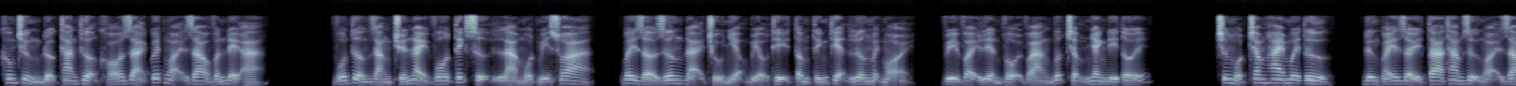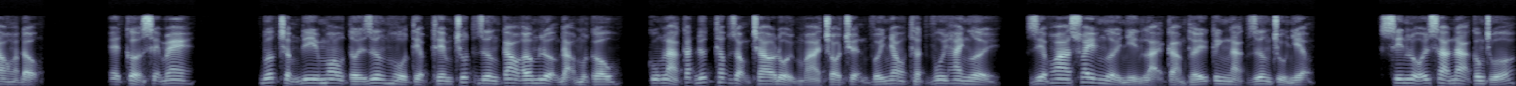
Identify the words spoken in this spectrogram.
không chừng được than thượng khó giải quyết ngoại giao vấn đề a. Vốn tưởng rằng chuyến này vô tích sự là một mỹ xoa, bây giờ dương đại chủ nhiệm biểu thị tâm tính thiện lương mệt mỏi, vì vậy liền vội vàng bước chậm nhanh đi tới chương một trăm hai mươi bốn, đừng quấy dày ta tham dự ngoại giao hoạt động. Hệ cờ sẽ me. Bước chậm đi mau tới dương hồ tiệp thêm chút dương cao âm lượng đạo một câu, cũng là cắt đứt thấp giọng trao đổi mà trò chuyện với nhau thật vui hai người, diệp hoa xoay người nhìn lại cảm thấy kinh ngạc dương chủ nhiệm. Xin lỗi sa nạ công chúa,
